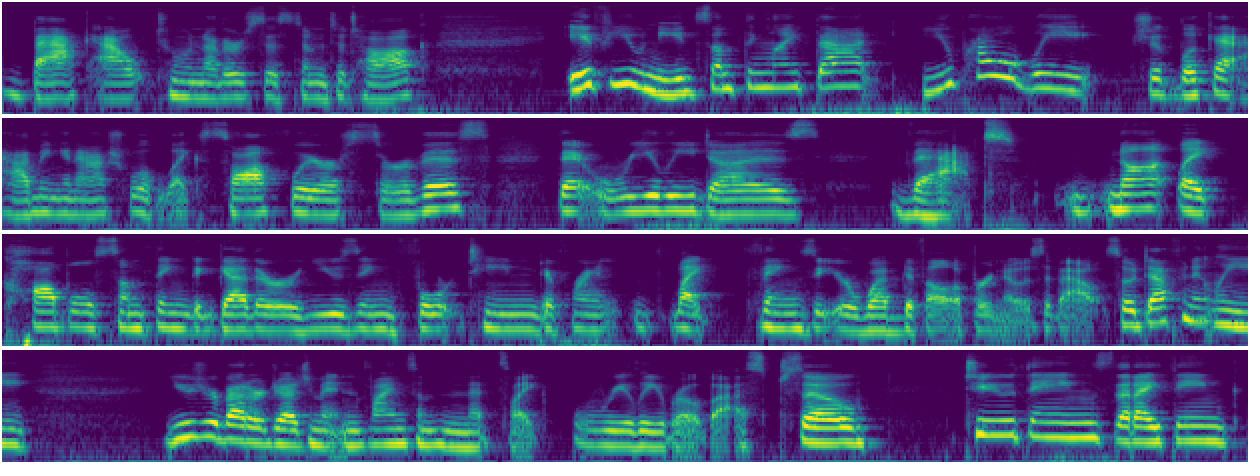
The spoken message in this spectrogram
back out to another system to talk. If you need something like that, you probably should look at having an actual like software service that really does that. Not like cobble something together using 14 different like things that your web developer knows about. So definitely use your better judgment and find something that's like really robust. So two things that i think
